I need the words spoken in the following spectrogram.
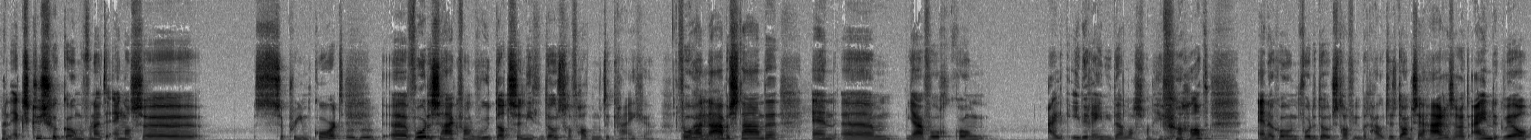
een excuus gekomen vanuit de Engelse Supreme Court Mhm. eh, voor de zaak van Root dat ze niet de doodstraf had moeten krijgen. Voor haar nabestaanden en ehm, ja, voor gewoon eigenlijk iedereen die daar last van heeft gehad. En er gewoon voor de doodstraf überhaupt. Dus dankzij haar is er uiteindelijk wel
